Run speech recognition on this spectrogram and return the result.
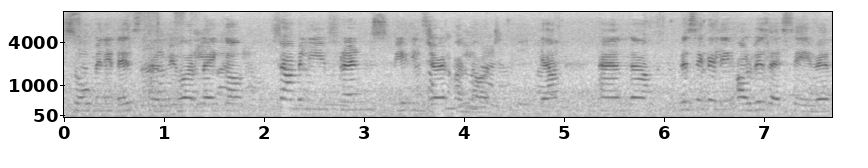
so many days, and we were like uh, family, friends. We enjoyed a lot. Yeah. And uh, basically, always I say when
